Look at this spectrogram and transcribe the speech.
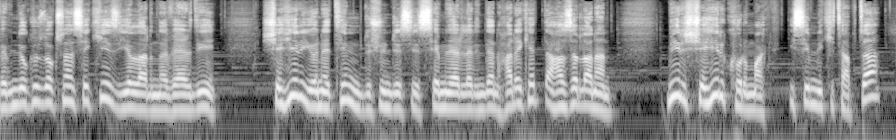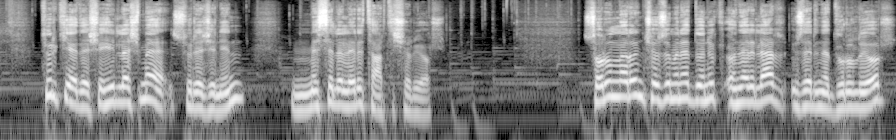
ve 1998 yıllarında verdiği şehir yönetim düşüncesi seminerlerinden hareketle hazırlanan Bir Şehir Kurmak isimli kitapta Türkiye'de şehirleşme sürecinin meseleleri tartışılıyor. Sorunların çözümüne dönük öneriler üzerine duruluyor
